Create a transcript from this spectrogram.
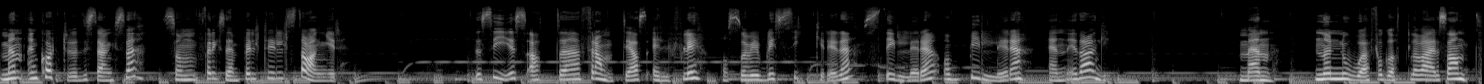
men en kortere distanse, som f.eks. til Stavanger. Det sies at uh, framtidas elfly også vil bli sikrere, stillere og billigere enn i dag. Men når noe er for godt til å være sant,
